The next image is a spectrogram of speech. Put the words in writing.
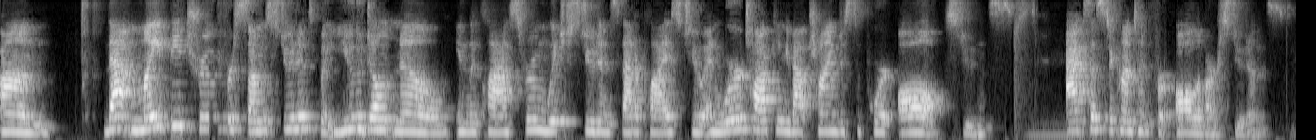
um, that might be true for some students, but you don't know in the classroom which students that applies to. And we're talking about trying to support all students, access to content for all of our students.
